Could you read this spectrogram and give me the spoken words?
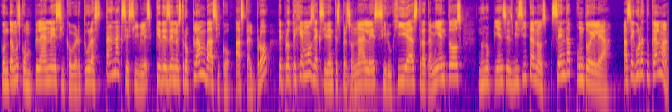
Contamos con planes y coberturas tan accesibles que desde nuestro plan básico hasta el PRO te protegemos de accidentes personales, cirugías, tratamientos, no lo pienses, visítanos, senda.la. Asegura tu calma.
